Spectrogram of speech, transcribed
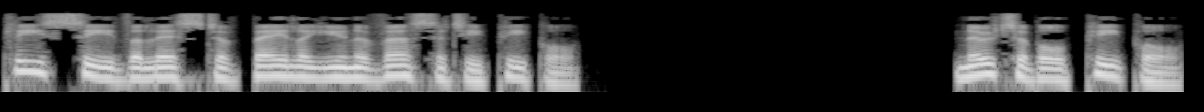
please see the list of Baylor University people. Notable people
